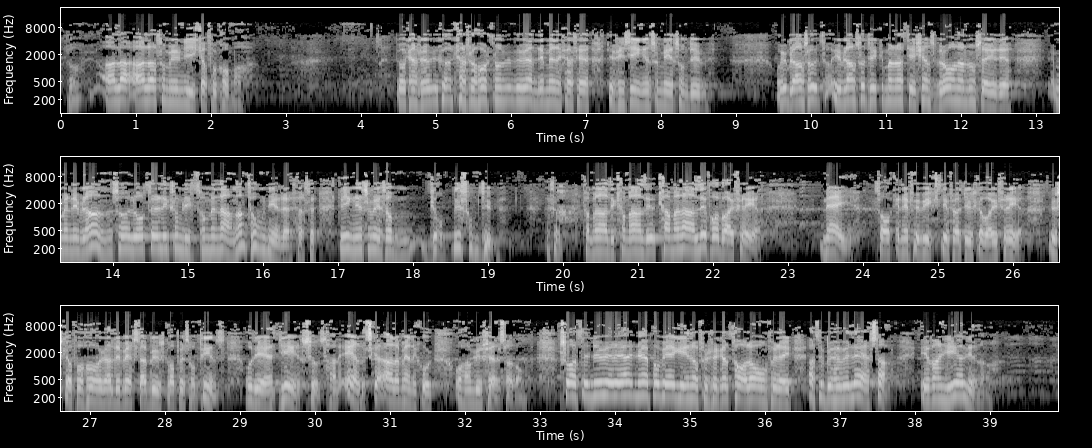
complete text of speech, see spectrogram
Så alla, alla som är unika får komma. Du har kanske, kanske hört någon vänlig människa säga det finns ingen som är som du. Och ibland så, ibland så tycker man att det känns bra när de säger det. Men ibland så låter det liksom lite som en annan ton i det. Alltså, det är ingen som är så jobbig som du. Alltså, kan, man aldrig, kan, man aldrig, kan man aldrig få vara i fred? Nej, saken är för viktig för att du ska vara i fred. Du ska få höra det bästa budskapet som finns och det är att Jesus, han älskar alla människor och han vill frälsa dem. Så att nu är, jag, nu är jag på väg in och försöka tala om för dig att du behöver läsa evangelierna.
